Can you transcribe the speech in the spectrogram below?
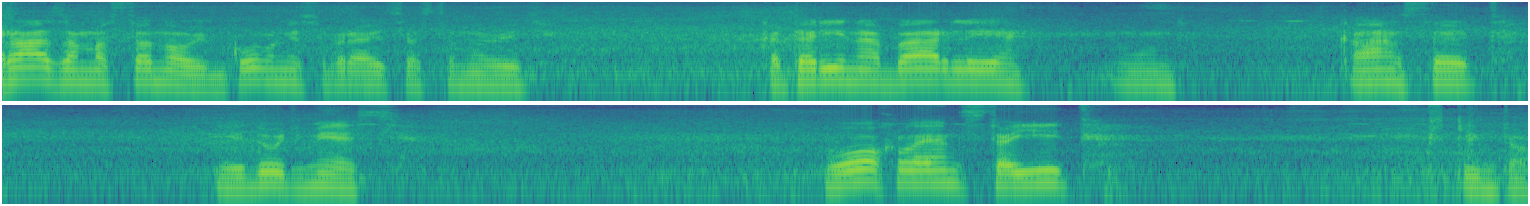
Разом остановим. Кого вони збираються остановити? Катарина Барлі, und йдуть вместе. Вохленд стоїть з ким-то,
